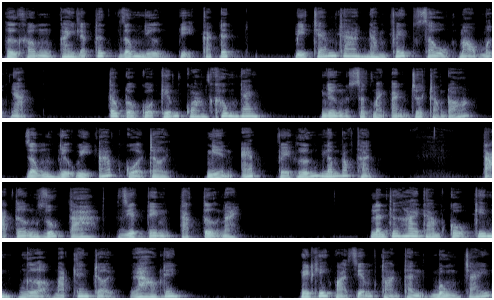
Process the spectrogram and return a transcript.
Hư không ngay lập tức giống như bị cắt đứt, bị chém ra năm vết dầu màu mực nhạt. Tốc độ của kiếm quang không nhanh, nhưng sức mạnh ẩn chứa trong đó giống như uy áp của trời nghiền ép về hướng Lâm Bắc Thần. Tả tướng giúp ta giết tên tặc tử này. Lần thứ hai đàm cổ kim ngửa mặt lên trời gào lên. Huyền khí hỏa diễm toàn thân bùng cháy,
